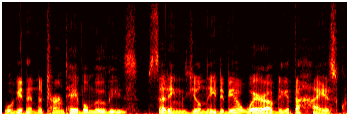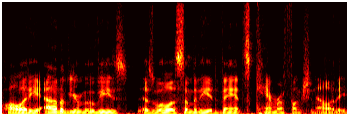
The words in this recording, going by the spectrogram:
We'll get into turntable movies, settings you'll need to be aware of to get the highest quality out of your movies, as well as some of the advanced camera functionality.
